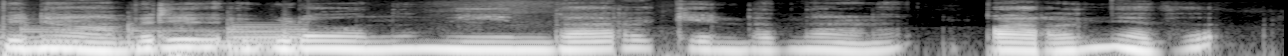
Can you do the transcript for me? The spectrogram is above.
പിന്നെ അവർ ഇവിടെ വന്ന് നീന്താറൊക്കെ ഉണ്ടെന്നാണ് പറഞ്ഞത്.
